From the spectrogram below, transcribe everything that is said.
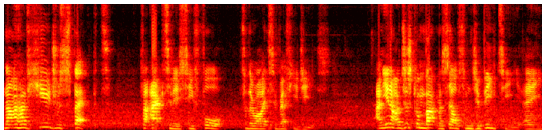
Now, I have huge respect for activists who fought for the rights of refugees. And you know, I've just come back myself from Djibouti, a,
